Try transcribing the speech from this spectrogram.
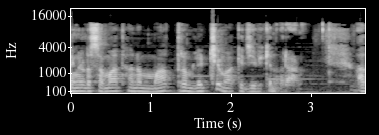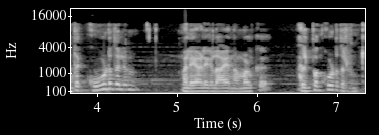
നിങ്ങളുടെ സമാധാനം മാത്രം ലക്ഷ്യമാക്കി ജീവിക്കുന്നവരാണ്. അത് കൂടുതലും മലയാളികളായ നമ്മൾക്ക് അല്പം കൂടുതലുണ്ട്.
